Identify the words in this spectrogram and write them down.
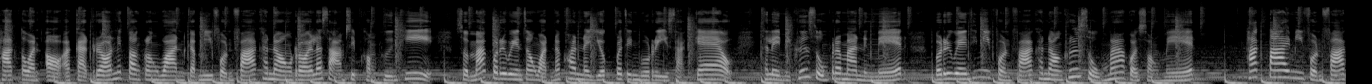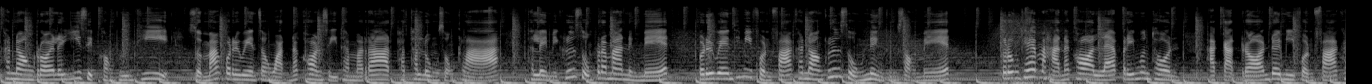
ภาคตะวันออกอากาศร้อนในตอนกลางวันกับมีฝนฟ้าขนองร้อยละ 30 ของพื้นที่ ส่วนมากบริเวณจังหวัดนครนายกประจินบุรีสระแก้ว ทะเลมีคลื่นสูงประมาณ 1 เมตร บริเวณที่มีฝนฟ้าขนองคลื่นสูงมากกว่า 2 เมตร ภาคใต้มีฝนฟ้าขนองร้อยละ 20 ของพื้นที่ ส่วนมากบริเวณจังหวัดนครศรีธรรมราช พัทลุง สงขลา ทะเลมีคลื่นสูงประมาณ 1 เมตร บริเวณที่มีฝนฟ้าขนองคลื่นสูง 1-2 เมตร กรุงเทพมหานครและปริมณฑล อากาศร้อนโดยมีฝนฟ้าข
